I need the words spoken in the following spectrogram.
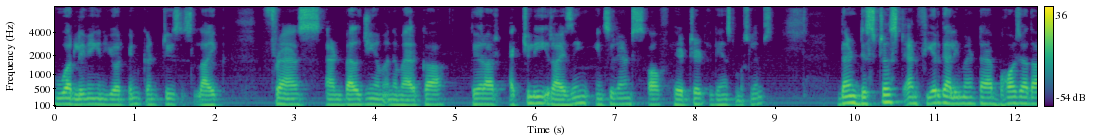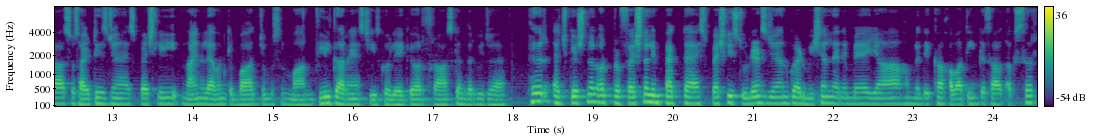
who are living in European countries like France and Belgium and America there are actually rising incidents of hatred against Muslims then distrust and fear का एलिमेंट है। बहुत ज़्यादा सोसाइटीज़ जो हैं स्पेशली नाइन अलेवन के बाद जो मुसलमान फील कर रहे हैं इस चीज़ को लेके और फ्रांस के अंदर भी जो है। फिर एजुकेशनल और प्रोफेशनल इम्पैक्ट है स्पेशली स्टूडेंट्स जो हैं, उनको एडमिशन लेने में या हमने देखा ख़वान के साथ अक्सर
